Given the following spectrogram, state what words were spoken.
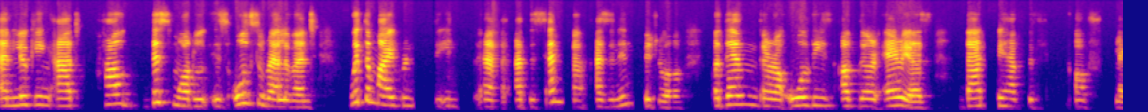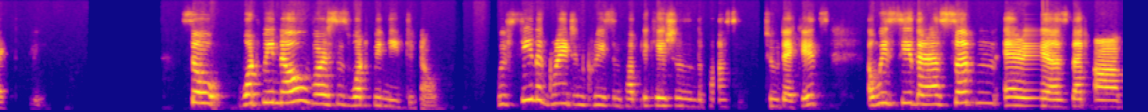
and looking at how this model is also relevant with the migrant uh, at the center as an individual, but then there are all these other areas that we have to think of collectively. So what we know versus what we need to know. We've seen a great increase in publications in the past two decades, and we see there are certain areas that are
